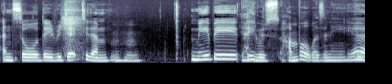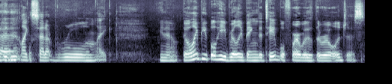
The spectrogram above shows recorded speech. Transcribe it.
and so they rejected him. Mm-hmm. Maybe Yeah, they he was humble, wasn't he? Yeah. He didn't like set up rule and like, you know, the only people he really banged the table for was the religious.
